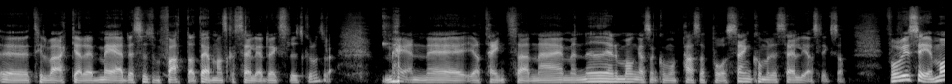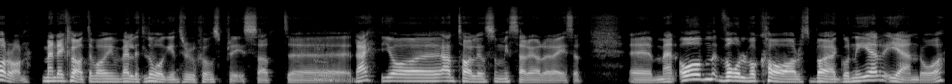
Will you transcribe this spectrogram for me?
Eh, Tillverkare med dessutom fattat det man ska sälja direkt slutkund och sådär. Men eh, jag tänkte så här, nej men nu är det många som kommer att passa på. Sen kommer det säljas liksom. Får vi se imorgon. Men det är klart, det var ju en väldigt låg introduktionspris. Så att, eh, nej, jag, antagligen så missade jag det racet. Eh, men om Volvo Cars börjar gå ner igen då.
